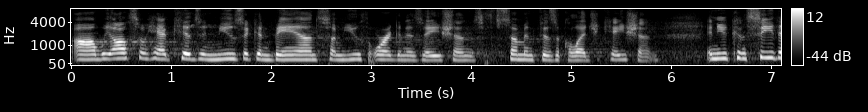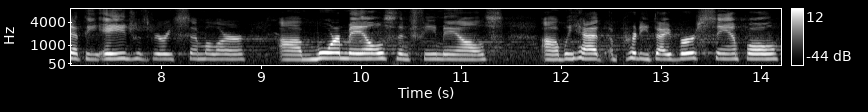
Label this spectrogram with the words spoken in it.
Uh, we also had kids in music and bands, some youth organizations, some in physical education. And you can see that the age was very similar, uh, more males than females. Uh, we had a pretty diverse sample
